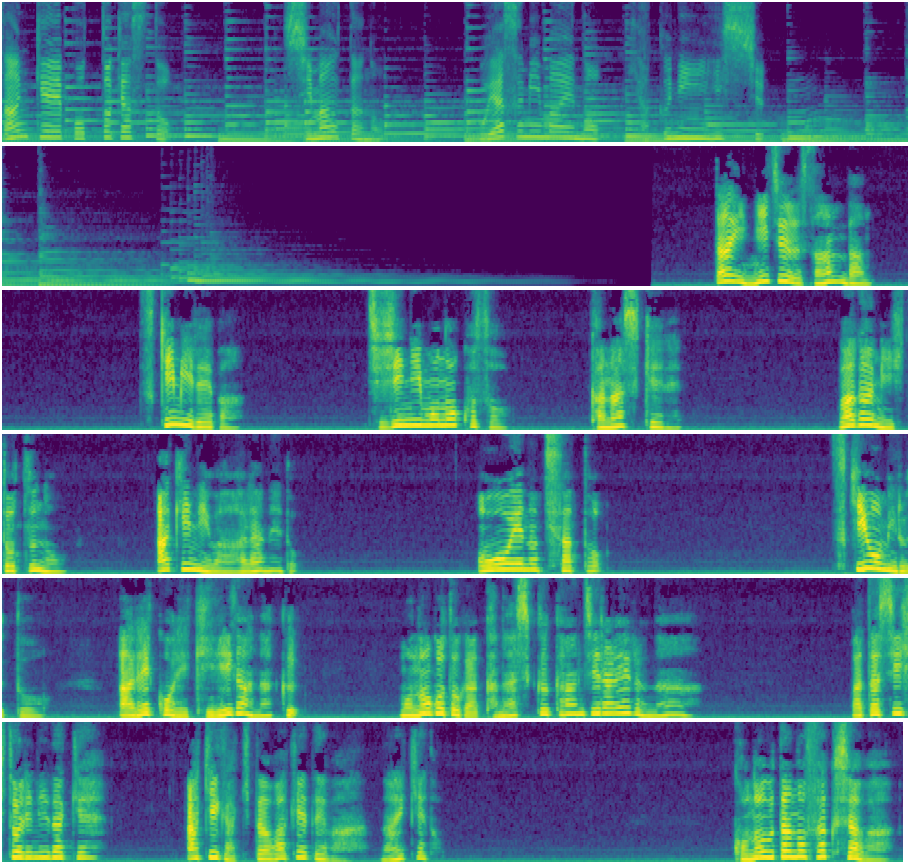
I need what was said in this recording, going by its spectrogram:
産経ポッドキャスト。島唄のお休み前の百人一首。第23番。月見れば縮に物こそ悲しけれ。我が身一つの秋にはあらねど。大江の千里。月を見ると、あれこれキリがなく、物事が悲しく感じられるな。私一人にだけ、秋が来たわけではないけど。この歌の作者は、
